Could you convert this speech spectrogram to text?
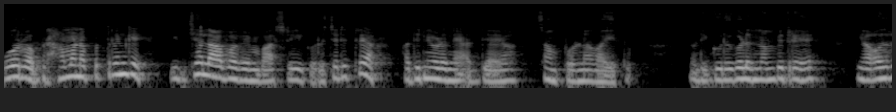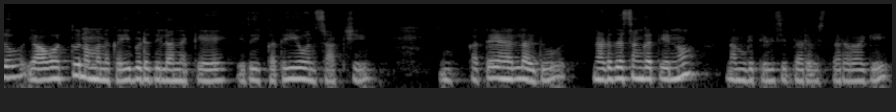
ಓರ್ವ ಬ್ರಾಹ್ಮಣ ಪುತ್ರನಿಗೆ ವಿದ್ಯಾಲಾಭವೆಂಬ ಶ್ರೀ ಗುರುಚರಿತ್ರೆಯ ಹದಿನೇಳನೇ ಅಧ್ಯಾಯ ಸಂಪೂರ್ಣವಾಯಿತು. ನೋಡಿ, ಗುರುಗಳನ್ನು ನಂಬಿದರೆ ಯಾವುದೂ, ಯಾವತ್ತೂ ನಮ್ಮನ್ನು ಕೈ ಬಿಡೋದಿಲ್ಲ ಅನ್ನೋಕ್ಕೆ ಇದು ಈ ಕಥೆಯೇ ಒಂದು ಸಾಕ್ಷಿ. ಕಥೆ ಅಲ್ಲ ಇದು. ನಡೆದ ಸಂಗತಿಯನ್ನು ನಮಗೆ ತಿಳಿಸಿದ್ದಾರೆ ವಿಸ್ತಾರವಾಗಿ.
